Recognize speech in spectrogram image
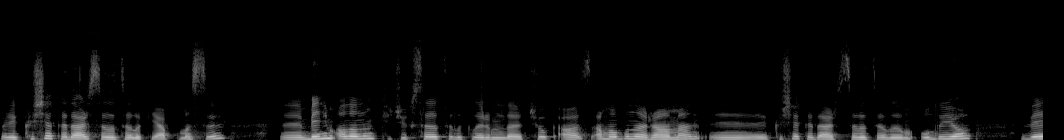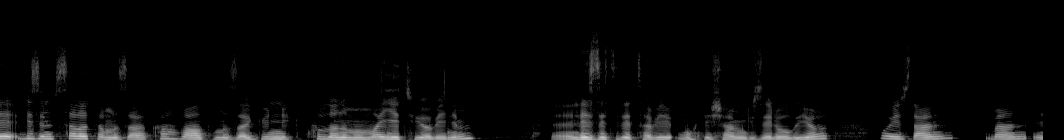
böyle kışa kadar salatalık yapması. E, benim alanım küçük, salatalıklarım da çok az ama buna rağmen e, kışa kadar salatalığım oluyor ve bizim salatamıza, kahvaltımıza, günlük kullanımıma yetiyor benim. Lezzeti de tabii muhteşem güzel oluyor. O yüzden ben e,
